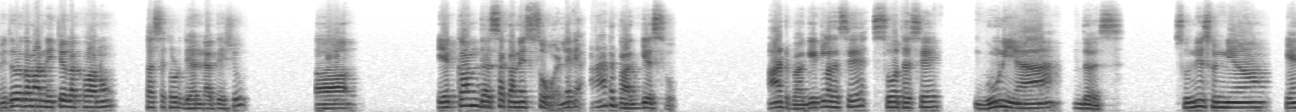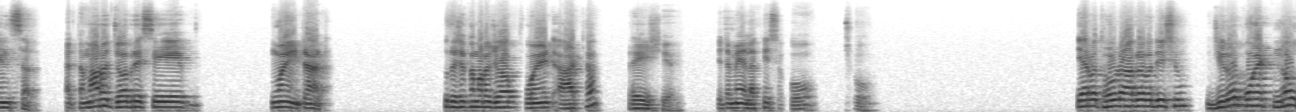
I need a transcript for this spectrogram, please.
મિત્રો, તમારે નીચે લખવાનું થશે, થોડું ધ્યાન રાખીશું. એકમ, દશક અને સો, એટલે કે આઠ ભાગ્ય સો. આઠ ભાગ્ય કેટલા થશે? સો થશે. ગુણ્યા દસ. શૂન્ય શૂન્ય કેન્સલ તમારો જવાબ રહેશે પોઈન્ટ આઠ. શું રહેશે તમારો જવાબ? પોઈન્ટ આઠ રહેશે. એ તમે લખી શકો ત્યારબાદ થોડું આગળ વધીશું. ઝીરો પોઈન્ટ નવ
